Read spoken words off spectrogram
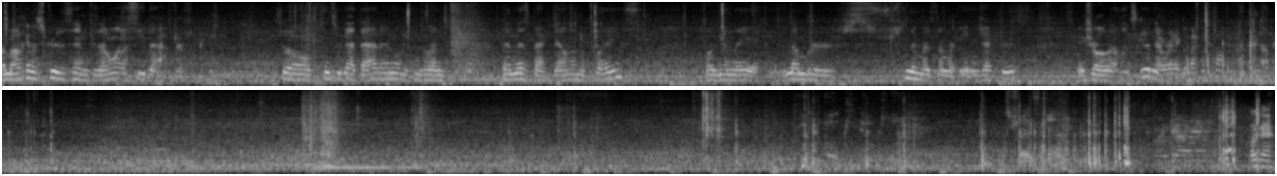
I'm not going to screw this in because I want to see the after effect. So since we got that in, we can go and bend this back down into place. Plug in the numbers, numbers number eight injectors. Make sure all that looks good. Now we're gonna go back and pop it up. Okie dokie. Let's try this again. Okay.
